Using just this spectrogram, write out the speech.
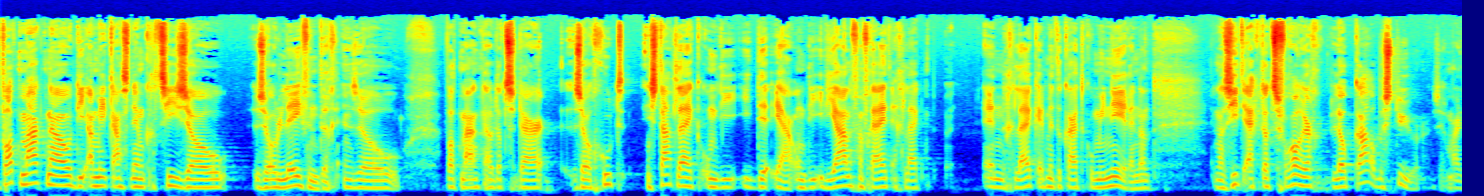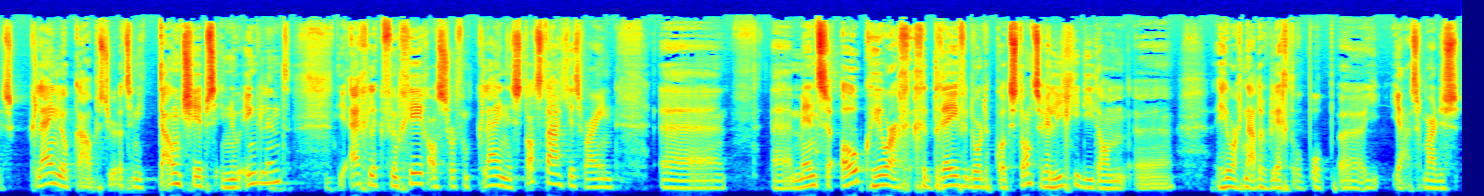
wat maakt nou die Amerikaanse democratie zo, zo levendig en zo, wat maakt nou dat ze daar zo goed in staat lijken om die, ja, om die idealen van vrijheid en, gelijk, en gelijkheid met elkaar te combineren. En dan, en dan ziet je eigenlijk dat is vooral heel lokaal bestuur. Zeg maar. Dus klein lokaal bestuur. Dat zijn die townships in New England. Die eigenlijk fungeren als een soort van kleine stadstaatjes. waarin eh, eh, mensen ook heel erg gedreven door de protestantse religie. die dan eh, heel erg nadruk legt op, op eh, ja, zeg maar dus,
